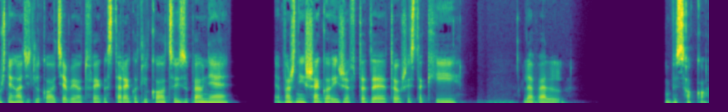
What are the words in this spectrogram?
Już nie chodzi tylko o ciebie, o twojego starego, tylko o coś zupełnie ważniejszego i że wtedy to już jest taki level wysoko.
